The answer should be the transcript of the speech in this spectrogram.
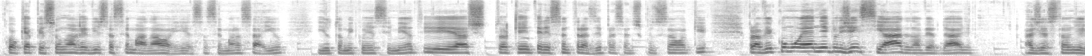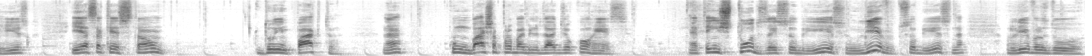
de qualquer pessoa numa revista semanal aí. Essa semana saiu e eu tomei conhecimento e acho que é interessante trazer para essa discussão aqui, para ver como é negligenciada, na verdade, a gestão de risco. E essa questão do impacto né, com baixa probabilidade de ocorrência. É, tem estudos aí sobre isso, um livro sobre isso, né? um livro do,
